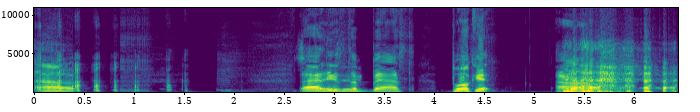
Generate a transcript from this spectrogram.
Bro. And he is- Flush out. It's that is the best. Book it. Um,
